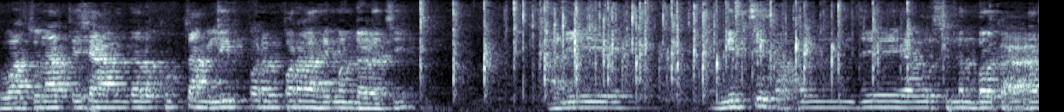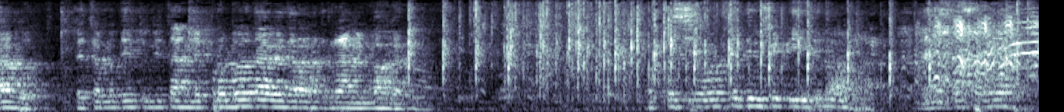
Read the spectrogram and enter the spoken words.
वाचून अतिशय आनंदाला खूप चांगली परंपरा आहे मंडळाची. आणि निश्चित आपण जे या वर्षी नंबर काढणार आहोत त्याच्यामध्ये तुम्ही चांगले प्रबळ दावेदार आहात ग्रामीण भागातील. फक्त शेवटच्या दिवशी डी लावला सगळं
